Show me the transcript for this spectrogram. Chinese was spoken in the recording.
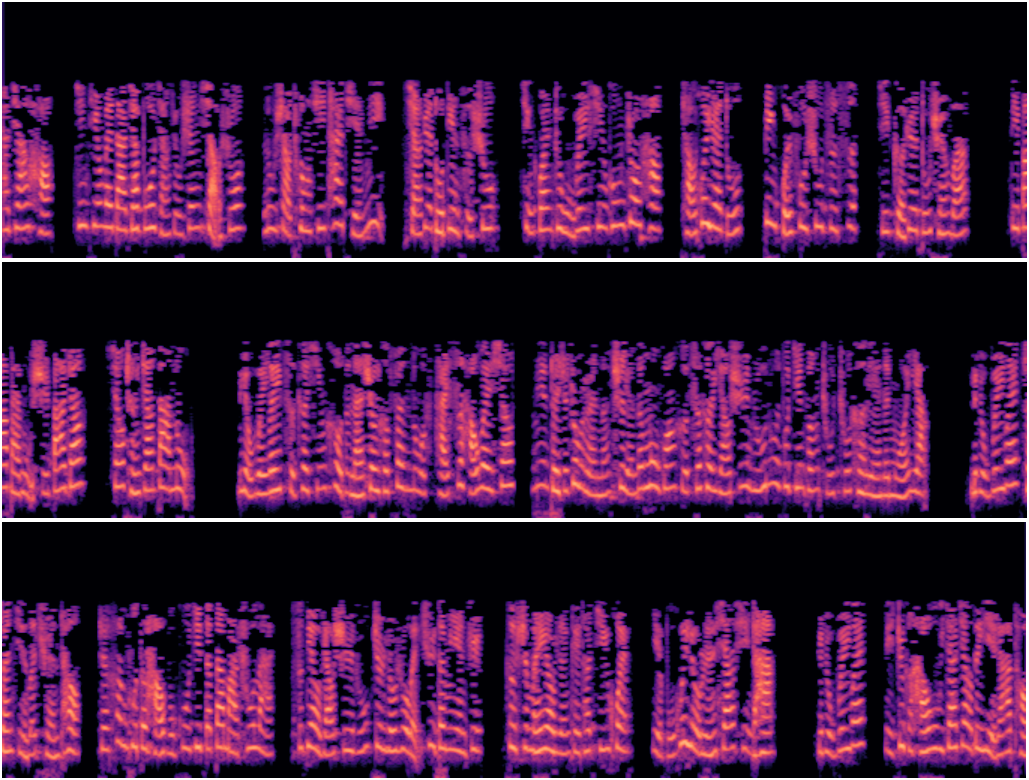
大家好，今天为大家播讲有声小说《路上冲击太甜蜜》。想阅读电子书，请关注微信公众号“朝会阅读”，并回复数字四即可阅读全文。第八百五十八章，萧成章大怒。柳微微此刻心口的难受和愤怒还丝毫未消，面对着众人能吃人的目光和此刻姚诗如弱不禁风、楚楚可怜的模样，柳微微攥紧了拳头。这恨不得毫不顾忌的大骂出来，撕掉姚诗如这柔弱委屈的面具。可是没有人给他机会，也不会有人相信他。柳微微，你这个毫无家教的野丫头！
